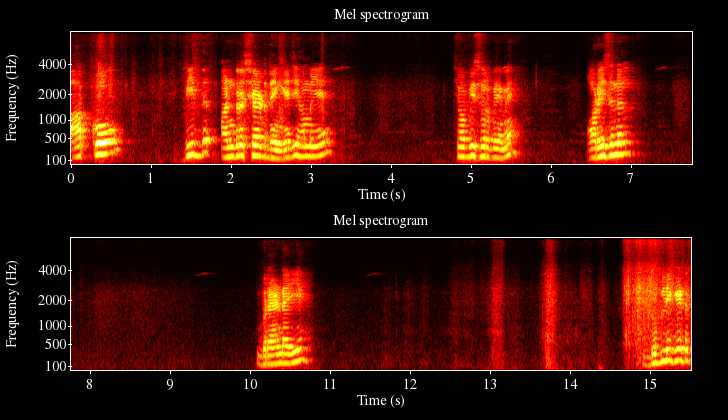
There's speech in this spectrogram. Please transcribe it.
आपको विद अंडर शर्ट देंगे जी हम ये चौबीस सौ रुपये में। ओरिजिनल ब्रांड है ये। डुप्लीकेट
